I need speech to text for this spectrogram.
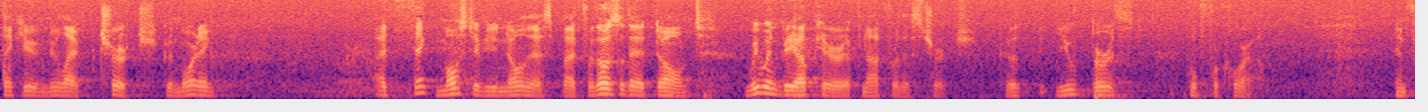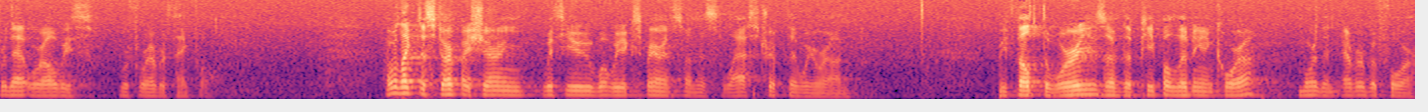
thank you, New Life Church. Good morning. I think most of you know this, but for those that don't, we wouldn't be up here if not for this church. Because you birthed Hope for Korah. And for that, we're always, we're forever thankful. I would like to start by sharing with you what we experienced on this last trip that we were on. We felt the worries of the people living in Korah more than ever before.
